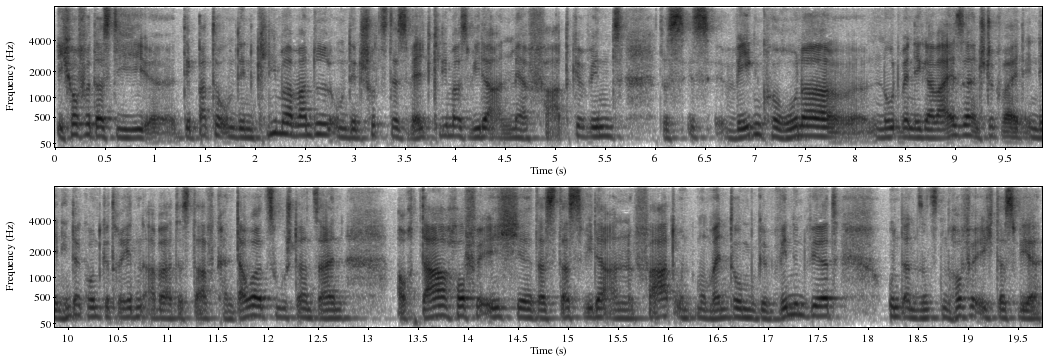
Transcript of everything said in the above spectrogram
Ich hoffe, dass die äh, Debatte um den Klimawandel, um den Schutz des Weltklimas wieder an mehr Fahrt gewinnt. Das ist wegen Corona äh, notwendigerweise ein Stück weit in den Hintergrund getreten, aber das darf kein Dauerzustand sein. Auch da hoffe ich, äh, dass das wieder an Fahrt und Momentum gewinnen wird. Und ansonsten hoffe ich, dass wir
